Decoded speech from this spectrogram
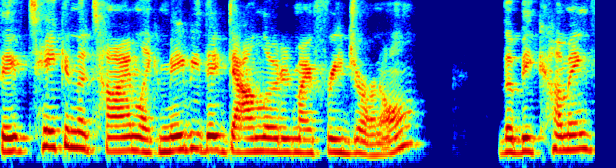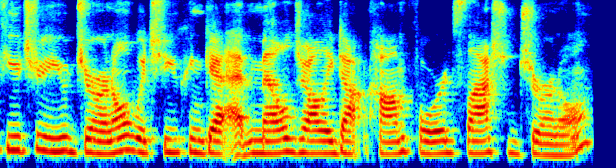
they've taken the time, like maybe they downloaded my free journal, the Becoming Future You journal, which you can get at meljolly.com forward slash journal.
